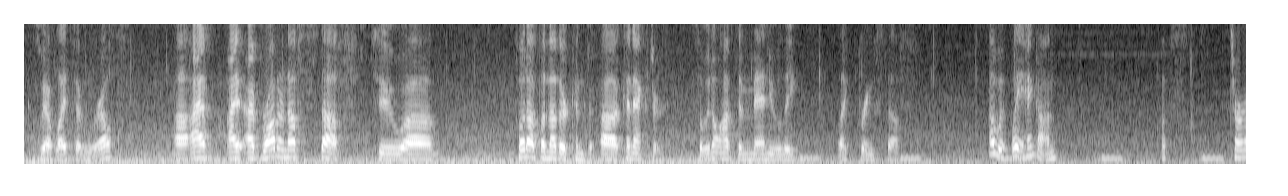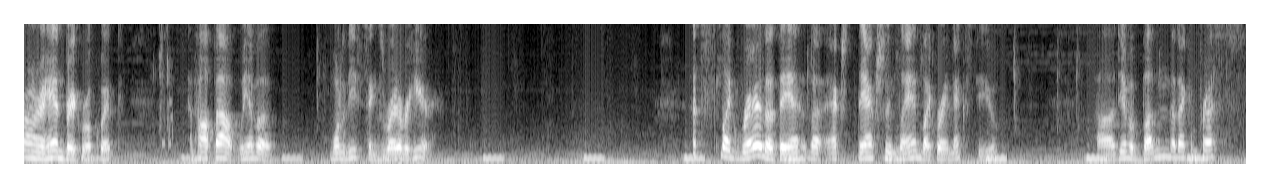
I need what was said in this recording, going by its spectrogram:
because we have lights everywhere else. Uh, I have I, I, brought enough stuff to uh, put up another con uh, connector, so we don't have to manually like bring stuff. Oh wait, wait, hang on. Let's turn on our handbrake real quick and hop out. We have a one of these things right over here. That's like rare that they that actually they actually land like right next to you. Uh, do you have a button that I can press?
